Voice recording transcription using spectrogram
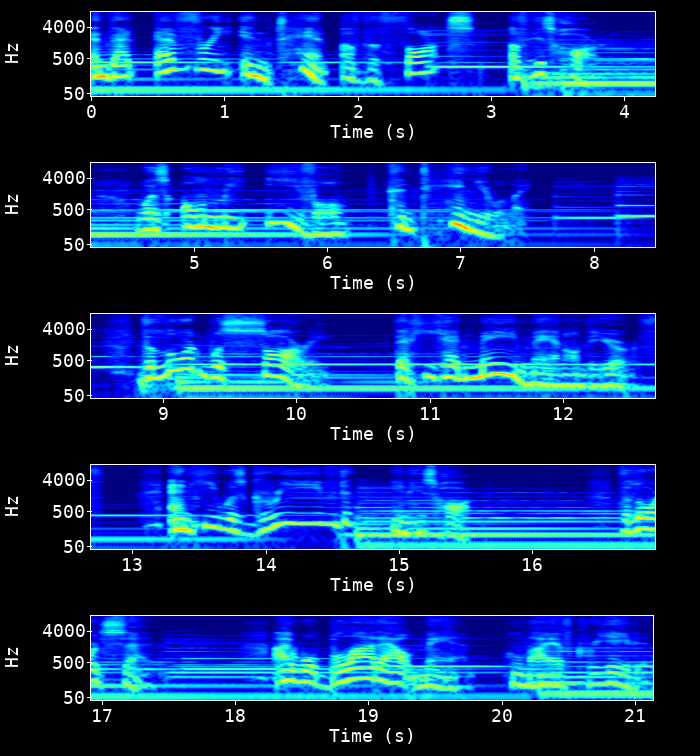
and that every intent of the thoughts of his heart was only evil continually. The Lord was sorry that he had made man on the earth, and he was grieved in his heart. The Lord said, I will blot out man, whom I have created,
